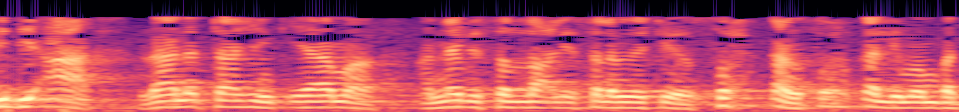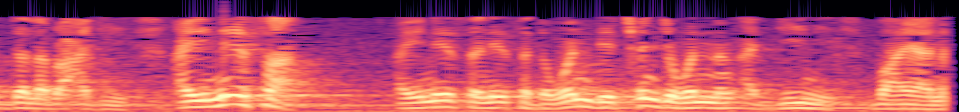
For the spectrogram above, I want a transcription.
bid'a ranar tashin kiyama annabi sallallahu alaihi wasallam zai ce suhqan suhqan liman baddala ba'di. Ai nesa ai nesa nesa da wanda ya canja wannan addini bayana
